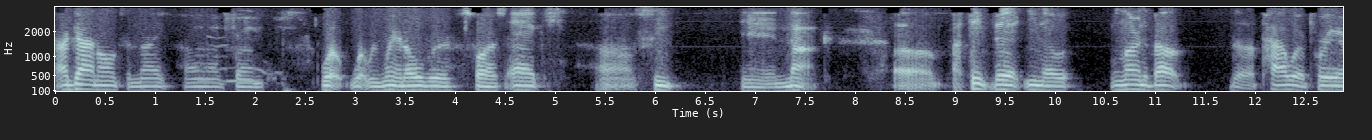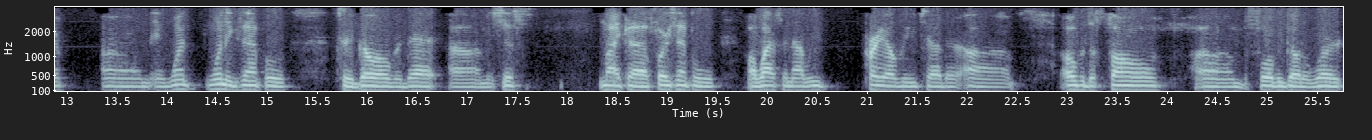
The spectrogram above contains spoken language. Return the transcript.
I got on tonight um, from what what we went over as far as acts, uh, seek, and knock. Um, I think that you know we learned about the power of prayer, um, and one one example to go over that um, is just like uh, for example, my wife and I we pray over each other um, over the phone um, before we go to work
